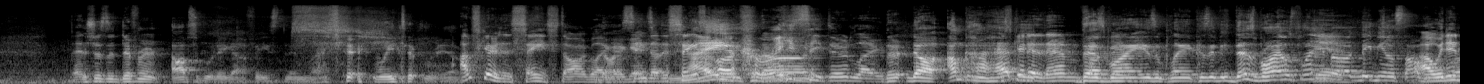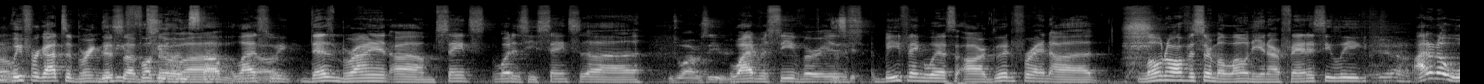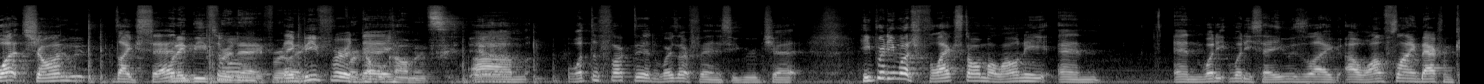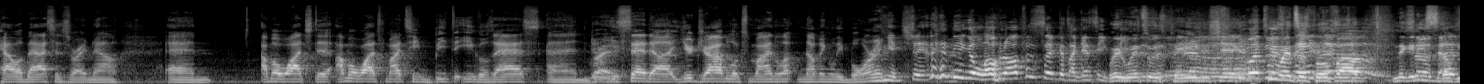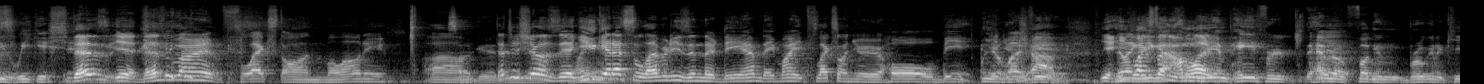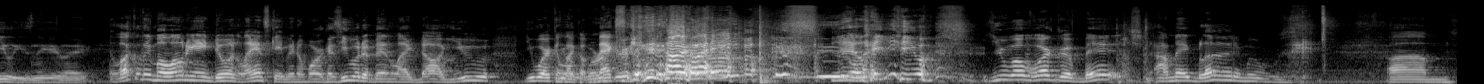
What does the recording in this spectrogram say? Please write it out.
and It's just a different obstacle they got faced than last year. Way different. Yeah. I'm scared of the Saints, dog. Like No, the again, Saints the, are Saints nice, are dog. crazy, dude. Like, They're- No, I'm kind of happy scared of them Dez fucking- Bryant isn't playing because if Dez Bryant was playing, Yeah. dog, they'd be unstoppable. oh, we didn't. bro. We forgot to bring They this be up fucking too. Uh, last dog. week, Dez Bryant, um, Saints. What is he? Saints. Uh, He's wide receiver. wide receiver is beefing with our good friend uh, loan officer Maloney in our fantasy league. Yeah. I don't know what Sean like said. Well, they beef to for a day. For they like, beef for, a a couple day. comments. Yeah. Um, what the fuck did? Where's our fantasy group chat? He pretty much flexed on Maloney and and what he what he say? He was like, "Oh, well, I'm flying back from Calabasas right now, and I'm gonna watch the I'm gonna watch my team beat the Eagles' ass." And he said, uh, "Your job looks mind-numbingly boring and shit." Being a loan officer, because I guess he Wait, he went to his page and shit. He went to his page profile. just to- Nigga, So these Dez- selfies weak as shit. Dez, yeah, Dez Bryant flexed on Maloney. Um, good. that just shows that you get at celebrities in their DM, they might flex on your whole being, Your in life, job. yeah. Yeah, he like, flexed nigga, on his I'm life. getting paid for having Yeah. a fucking broken Achilles, nigga. Like, And Luckily, Maloney ain't doing landscaping no more because he would have been like, "Dog, you you working You like a a worker?" Mexican, right? yeah, like you you a worker, bitch. I make bloody moves." Um,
